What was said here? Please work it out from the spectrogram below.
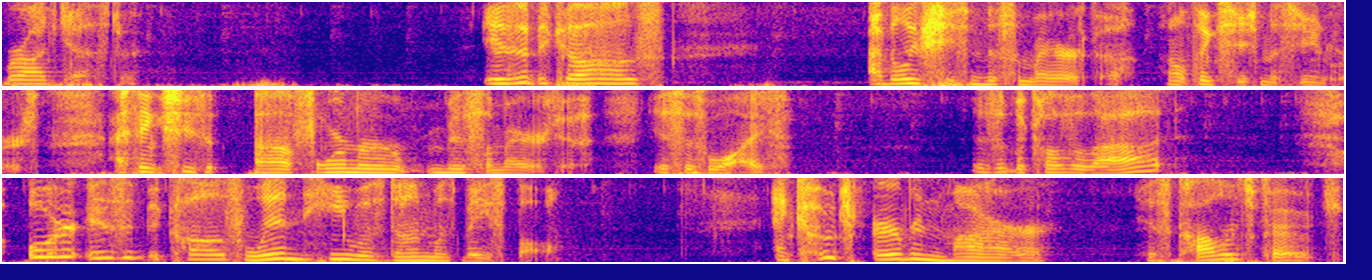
broadcaster. Is it because I believe she's Miss America? I don't think she's Miss Universe. I think she's a former Miss America. Is his wife. Is it because of that? Or is it because when he was done with baseball and Coach Urban Meyer, his college coach,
